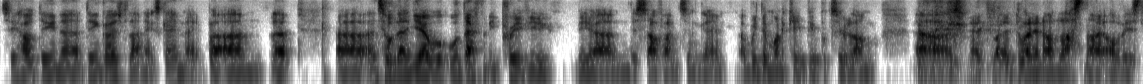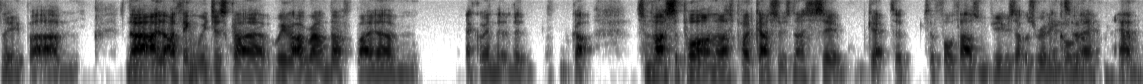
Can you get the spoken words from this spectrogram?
see how Dean uh, Dean goes for that next game, mate. But um, look, uh, until then, yeah, we'll, we'll definitely preview the um the Southampton game, we didn't want to keep people too long uh, dwelling on last night, obviously. But um, no, I, I think we just got we got a round off by um echoing that the got some nice support on the last podcast. It was nice to see it get to, to 4,000 views. That was really cool, mate. Um,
